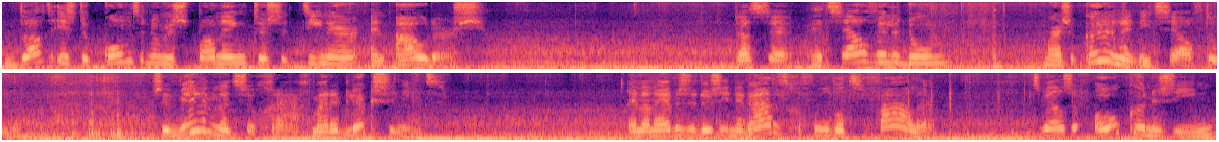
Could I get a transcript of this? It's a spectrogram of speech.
dat is de continue spanning tussen tiener en ouders. Dat ze het zelf willen doen, maar ze kunnen het niet zelf doen. Ze willen het zo graag, maar het lukt ze niet. En dan hebben ze dus inderdaad het gevoel dat ze falen. Terwijl ze ook kunnen zien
